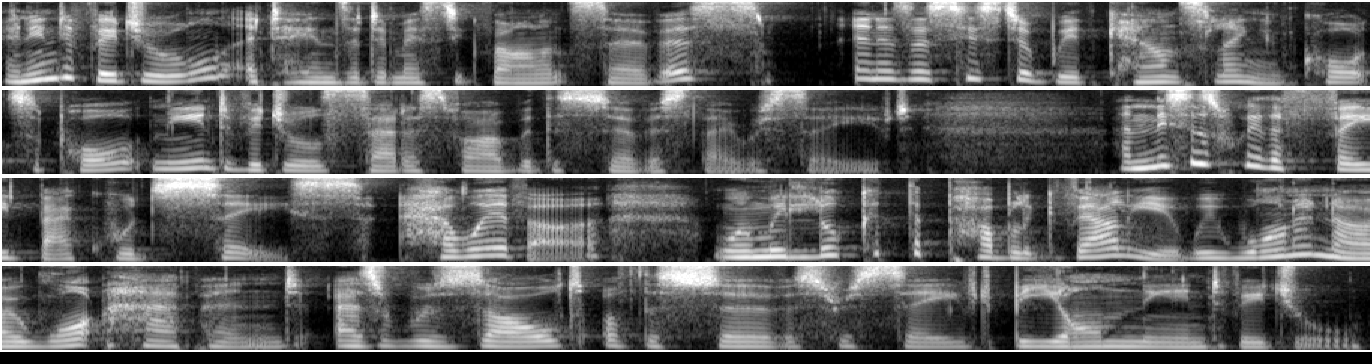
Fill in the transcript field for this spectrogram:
an individual attends a domestic violence service and is assisted with counselling and court support, and the individual is satisfied with the service they received. And this is where the feedback would cease. However, when we look at the public value, we want to know what happened as a result of the service received beyond the individual.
